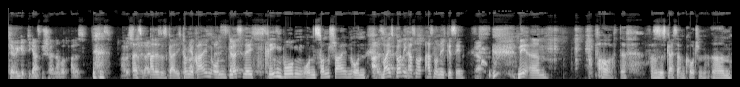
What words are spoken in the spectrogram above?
Kevin gibt die ganz bescheidene Antwort, alles. Alles, Alles, alles ist geil. Ich komme hier rein Alles und geil. plötzlich Regenbogen und Sonnenschein und Alles weiß Gott nicht, hast noch, hast noch nicht gesehen. Ja. Nee, ähm, wow, der, was ist das Geiste am Coachen? Ähm,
